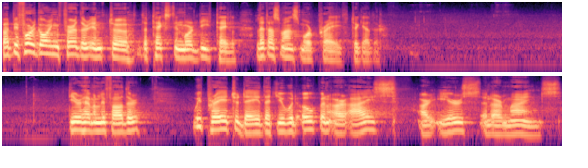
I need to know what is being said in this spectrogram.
But before going further into the text in more detail, let us once more pray together. Dear Heavenly Father, we pray today that you would open our eyes, our ears, and our minds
